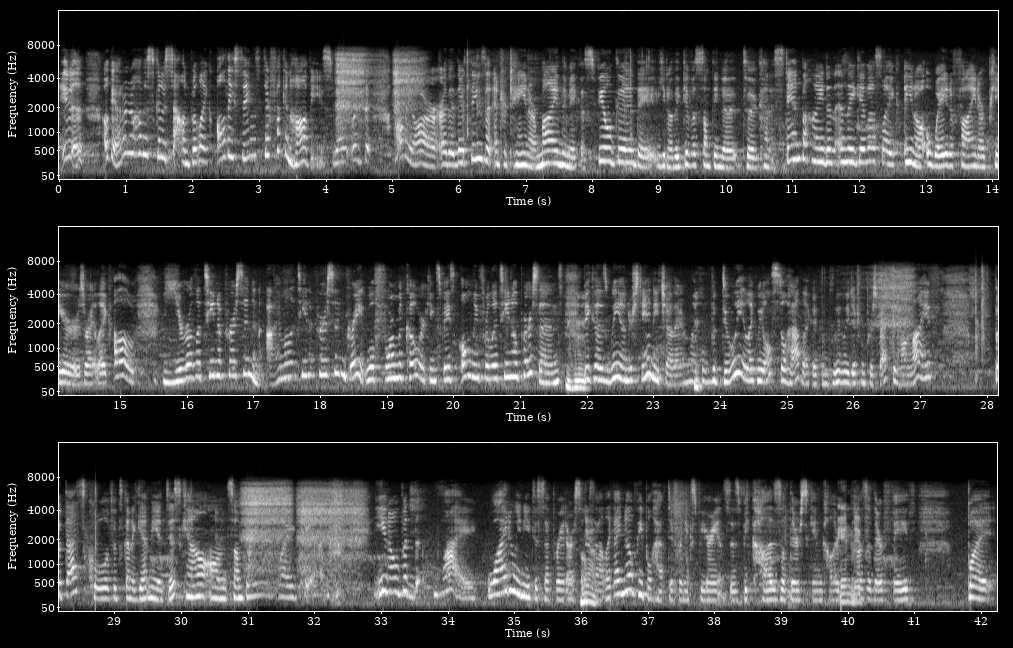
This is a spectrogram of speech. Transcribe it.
Okay, I don't know how this is gonna sound, but like all these things, they're fucking hobbies, right? Like they, all they are are they, they're things that entertain our mind. They make us feel good. They, you know, they give us something to, to kind of stand behind, and, and they give us like, you know, a way to find our peers, right? Like, oh, you're a Latina person and I'm a Latina person. Great, we'll form a co-working space only for Latino persons mm-hmm. because we understand each other. I'm like, well, but do we? Like, we all still have like a completely different perspective on life. But that's cool if it's gonna get me a discount on something like, you know. But th- why? Why do we need to separate ourselves Yeah. out? Like I know people have different experiences because of their skin color, And because if- of their faith, but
